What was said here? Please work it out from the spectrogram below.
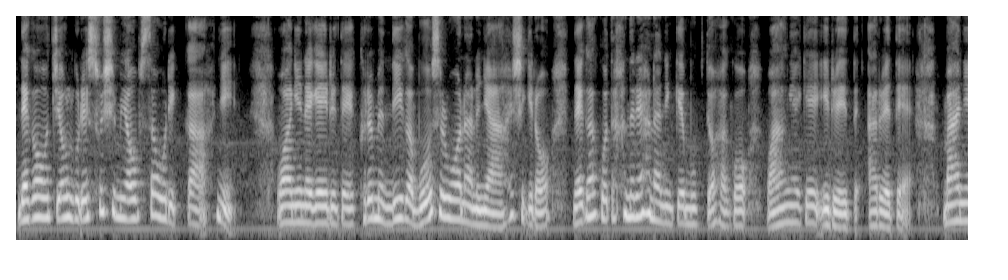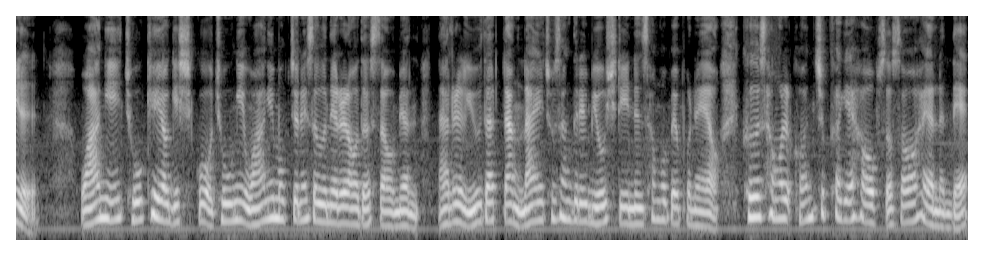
내가 어찌 얼굴에 수심이 없 없사오리까 하니? 왕이 내게 이르되 그러면 네가 무엇을 원하느냐 하시기로 내가 곧 하늘의 하나님께 묵도하고 왕에게 이르되 아뢰되 만일 왕이 좋게 여기시고 종이 왕의 목전에서 은혜를 얻었사오면 나를 유다 땅 나의 조상들의 묘실이 있는 성읍에 보내어 그 성을 건축하게 하옵소서 하였는데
